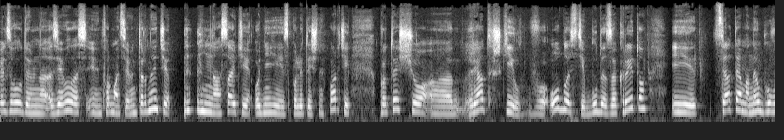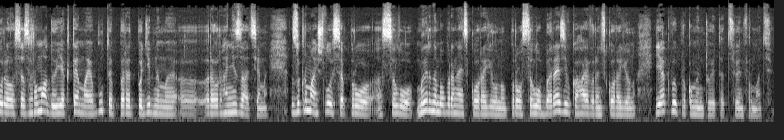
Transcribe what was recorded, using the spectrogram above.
Ельза Володимирівна, з'явилася інформація в інтернеті на сайті однієї з політичних партій про те, що е, ряд шкіл в області буде закрито, і ця тема не обговорювалася з громадою, як те має бути перед подібними е, реорганізаціями. Зокрема, йшлося про село Мирне Бобринецького району, про село Березівка Гайворонського району. Як ви прокоментуєте цю інформацію?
